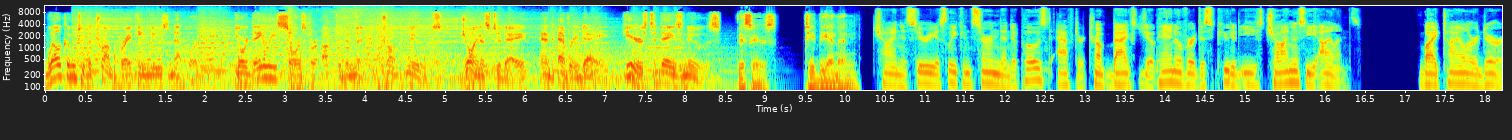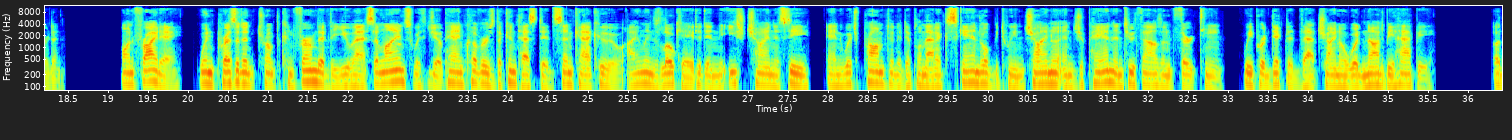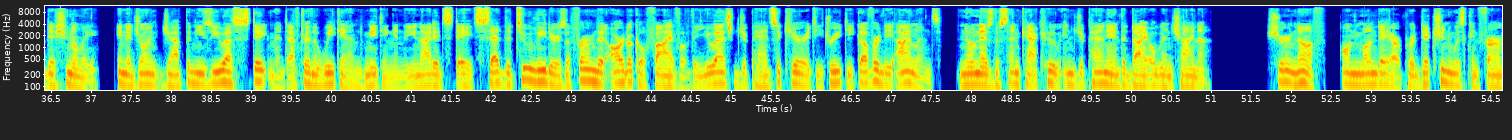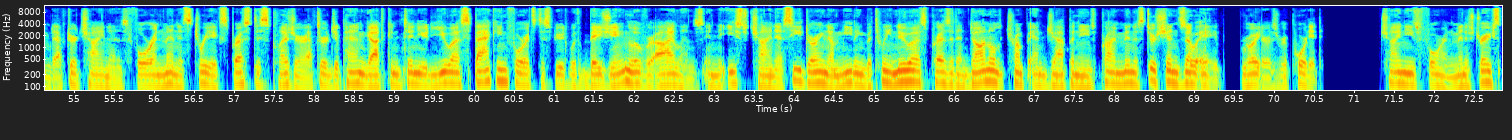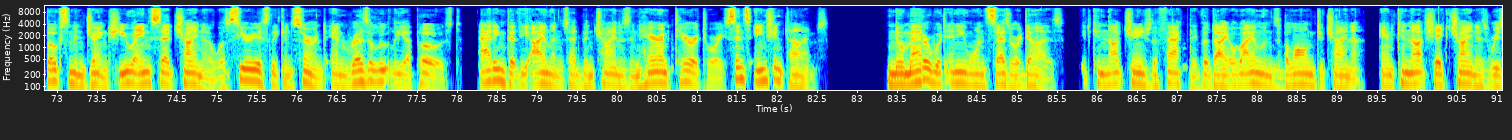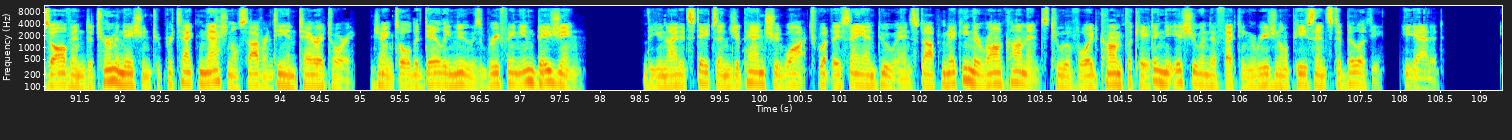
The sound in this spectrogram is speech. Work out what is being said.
Welcome to the Trump Breaking News Network, your daily source for up-to-the-minute Trump news. Join us today and every day. Here's today's news. This is TBNN. China seriously concerned and opposed after Trump backs Japan over disputed East China Sea islands. By Tyler Durden. On Friday, when President Trump confirmed that the U.S. alliance with Japan covers the contested Senkaku Islands located in the East China Sea, and which prompted a diplomatic scandal between China and Japan in 2013, we predicted that China would not be happy. Additionally, in a joint Japanese-U.S. statement after the weekend meeting in the United States said the two leaders affirmed that Article 5 of the U.S.-Japan Security Treaty covered the islands, known as the Senkaku in Japan and the Diaoyu in China. Sure enough, on Monday our prediction was confirmed after China's foreign ministry expressed displeasure after Japan got continued U.S. backing for its dispute with Beijing over islands in the East China Sea during a meeting between U.S. President Donald Trump and Japanese Prime Minister Shinzo Abe, Reuters reported. Chinese Foreign Ministry spokesman Zhang Xuang said China was seriously concerned and resolutely opposed adding that the islands had been China's inherent territory since ancient times. No matter what anyone says or does, it cannot change the fact that the Diaoyu Islands belong to China, and cannot shake China's resolve and determination to protect national sovereignty and territory, Zhang told a daily news briefing in Beijing. The United States and Japan should watch what they say and do and stop making the wrong comments to avoid complicating the issue and affecting regional peace and stability he added.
